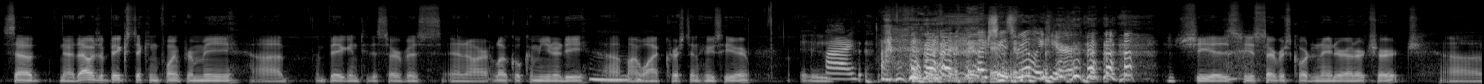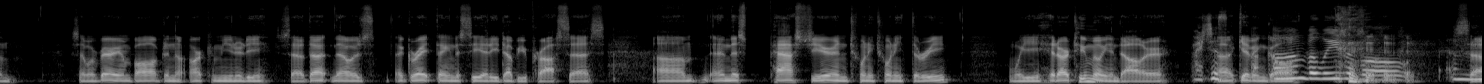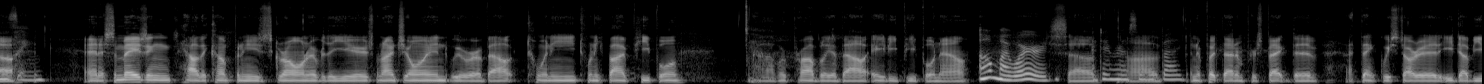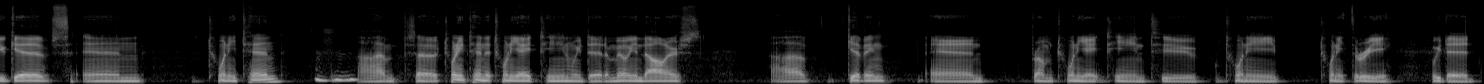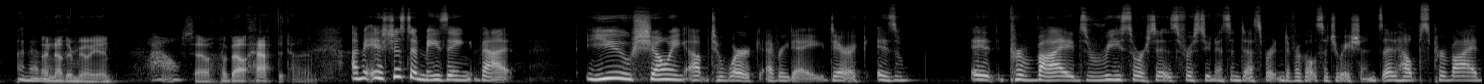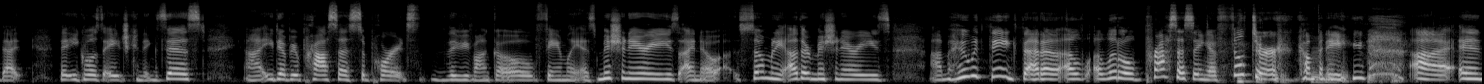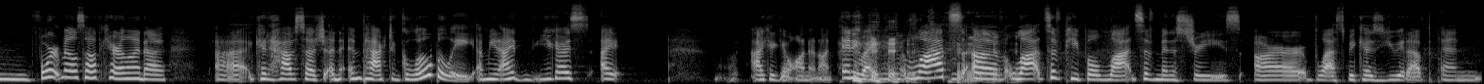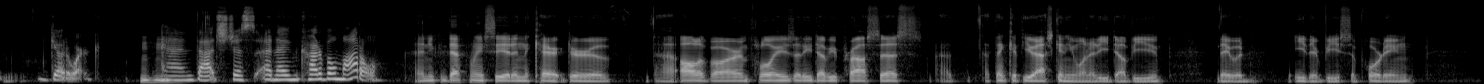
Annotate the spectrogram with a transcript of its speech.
so you know, that was a big sticking point for me. Uh, I'm big into the service in our local community. Mm-hmm. Uh, my wife, Kristin, who's here, is hi. like she's really here. she is. She's service coordinator at our church. Um, so we're very involved in the, our community. So that that was a great thing to see at EW Process. Um, and this past year in 2023, we hit our two million dollar uh, giving goal. Unbelievable. Amazing. So, and it's amazing how the company's grown over the years. When I joined, we were about 20, 25 people. Uh, we're probably about 80 people now. Oh, my word. So, I didn't realize uh, that And to put that in perspective, I think we started EW Gives in 2010. Mm-hmm. Um, so 2010 to 2018, we did a million dollars uh, giving, and from 2018 to 2023, we did another, another million. Wow. So about half the time. I mean, it's just amazing that you showing up to work every day, Derek, is it provides resources for students in desperate and difficult situations. It helps provide that that equals H can exist. Uh, EW Process supports the Vivanco family as missionaries. I know so many other missionaries. Um, who would think that a, a, a little processing, a filter company uh, in Fort Mill, South Carolina, uh, could have such an impact globally? I mean, I you guys, I I could go on and on. Anyway, lots of lots of people, lots of ministries are blessed because you get up and go to work. Mm-hmm. And that's just an incredible model. And you can definitely see it in the character of uh, all of our employees at EW Process. I, I, think if you ask anyone at EW, they would either be supporting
